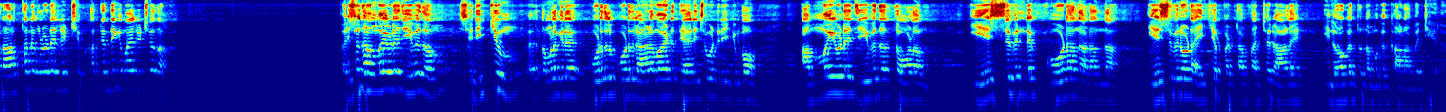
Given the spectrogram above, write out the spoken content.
പ്രാർത്ഥനകളുടെ ലക്ഷ്യം. ആത്യന്തികമായ ലക്ഷ്യം അതാണ്. പരിശുദ്ധ അമ്മയുടെ ജീവിതം ശരിക്കും നമ്മളിങ്ങനെ കൂടുതൽ കൂടുതൽ ആഴമായിട്ട് ധ്യാനിച്ചുകൊണ്ടിരിക്കുമ്പോൾ അമ്മയുടെ ജീവിതത്തോളം യേശുവിന്റെ കൂടെ നടന്ന യേശുവിനോട് ഐക്യപ്പെട്ട മറ്റൊരാളെ ഈ ലോകത്ത് നമുക്ക് കാണാൻ പറ്റിയത്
